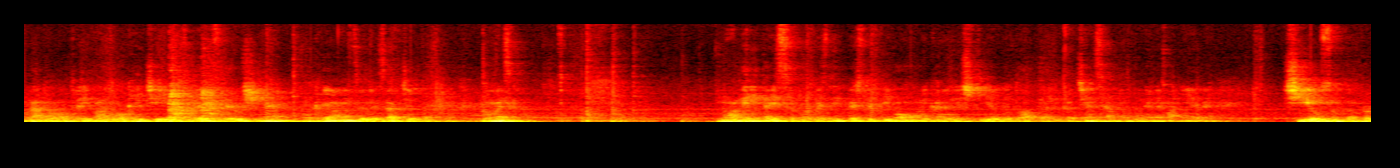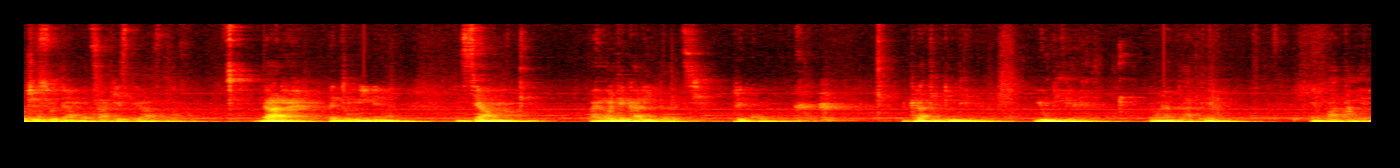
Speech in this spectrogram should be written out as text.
Una, două, trei, patru, ok, ce e? Vezi de rușine? Ok, am înțeles, accept asta. Glumesc. Nu am venit aici să vorbesc din perspectiva omului care le știe pe toate, adică ce înseamnă bunele maniere. Și eu sunt în procesul de a învăța chestia asta. Dar, pentru mine, înseamnă mai multe calități, precum gratitudine, iubire, bunătate, empatie,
